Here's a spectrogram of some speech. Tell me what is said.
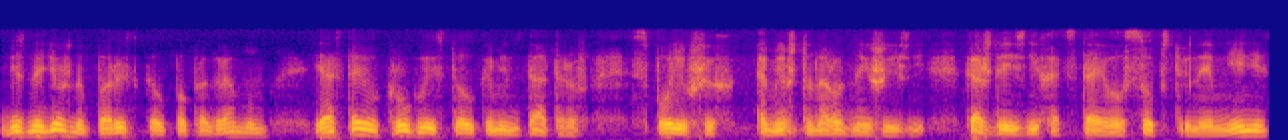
безнадежно порыскал по программам и оставил круглый стол комментаторов, споривших о международной жизни. Каждый из них отстаивал собственное мнение,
